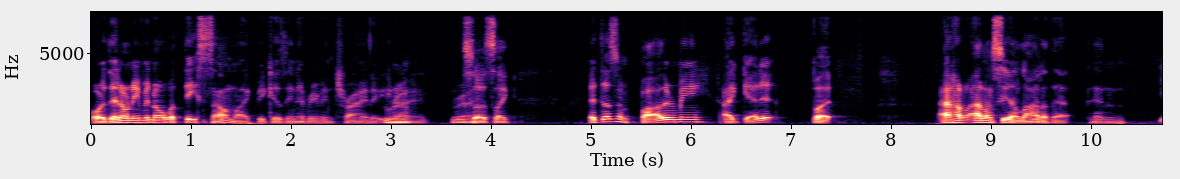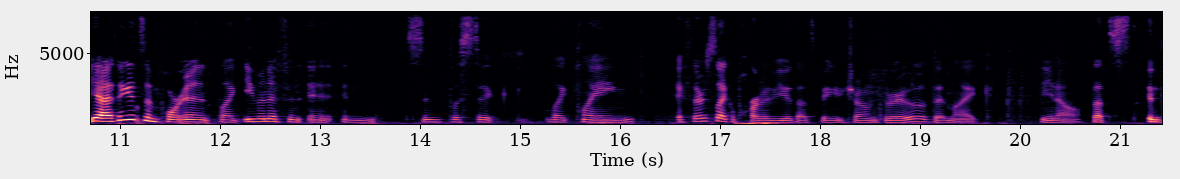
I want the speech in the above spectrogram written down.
or they don't even know what they sound like because they never even tried it. You know? Right, right. So it's like it doesn't bother me. I get it, but I don't. I don't see a lot of that, and yeah, I think it's important. Like, even if in, in, in simplistic like playing, if there's like a part of you that's being shown through, then like, you know, that's in,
